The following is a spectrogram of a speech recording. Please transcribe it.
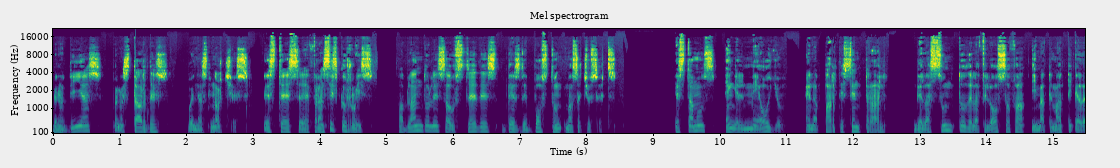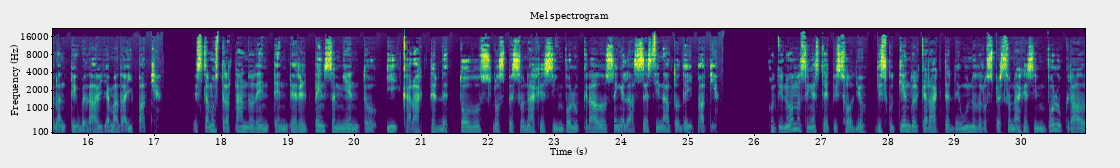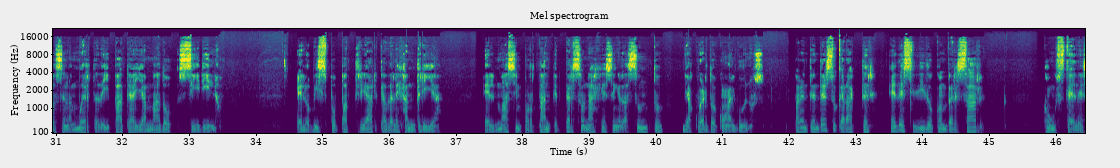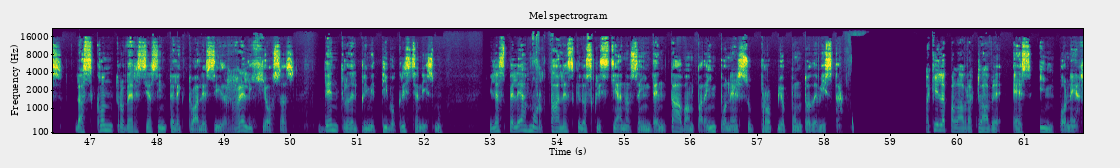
Buenos días, buenas tardes, buenas noches. Este es eh, Francisco Ruiz, hablándoles a ustedes desde Boston, Massachusetts. Estamos en el meollo, en la parte central del asunto de la filósofa y matemática de la antigüedad llamada Hipatia. Estamos tratando de entender el pensamiento y carácter de todos los personajes involucrados en el asesinato de Hipatia. Continuamos en este episodio discutiendo el carácter de uno de los personajes involucrados en la muerte de Hipatia llamado Cirilo, el obispo patriarca de Alejandría, el más importante personaje en el asunto de acuerdo con algunos. Para entender su carácter, he decidido conversar con ustedes las controversias intelectuales y religiosas dentro del primitivo cristianismo y las peleas mortales que los cristianos se inventaban para imponer su propio punto de vista. Aquí la palabra clave es imponer.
